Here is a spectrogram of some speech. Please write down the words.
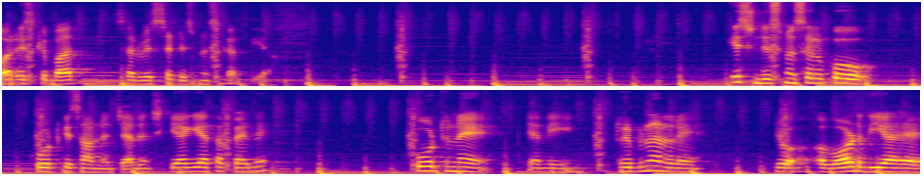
और इसके बाद सर्विस से डिसमिस कर दिया। इस डिसमिसल को कोर्ट के सामने चैलेंज किया गया था पहले। कोर्ट ने, यानी ट्रिब्यूनल ने जो अवार्ड दिया है,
